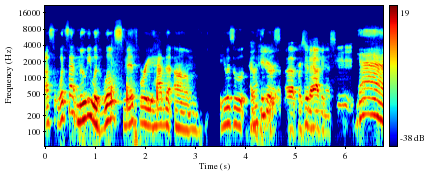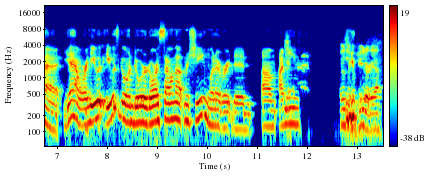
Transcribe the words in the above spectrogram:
that's what's that movie with Will Smith where he had the um he was a I think it Computer. was, Uh, pursuit of happiness. Mhm. yeah yeah where he was he was going door to door selling that machine whatever it did. Um I mean It was a You- computer. Yeah.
